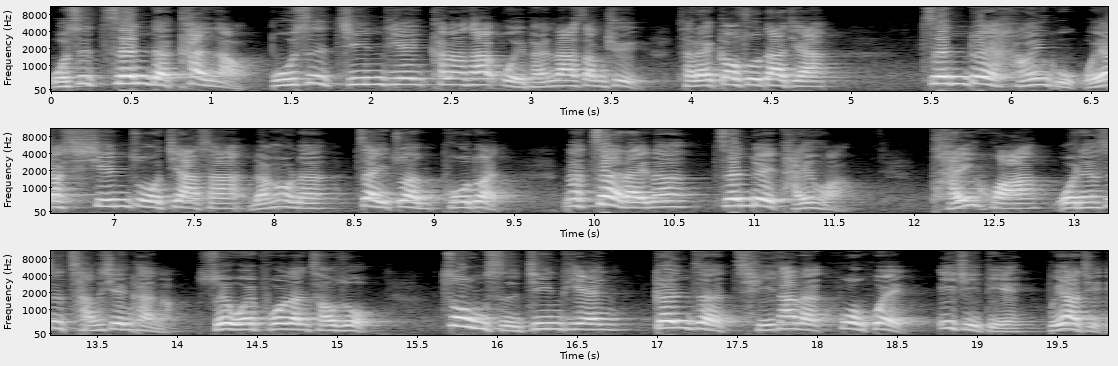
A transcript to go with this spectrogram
我是真的看好，不是今天看到它尾盘拉上去才来告诉大家。针对航运股，我要先做价差，然后呢再赚波段。那再来呢？针对台华，台华我呢是长线看了，所以我会波段操作。纵使今天跟着其他的货柜一起跌，不要紧。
